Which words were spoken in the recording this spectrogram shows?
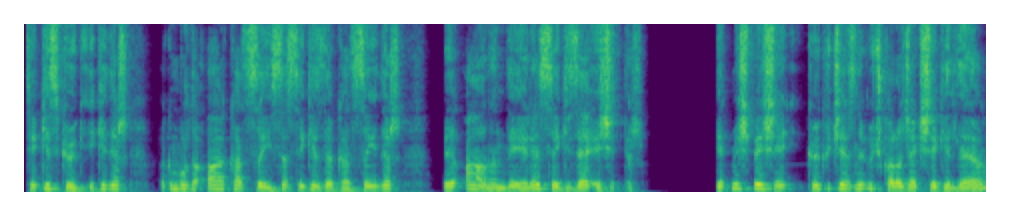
8 kök 2'dir. Bakın burada a katsayı ise 8 de katsayıdır ve a'nın değeri 8'e eşittir. 75'i kök içerisinde 3 kalacak şekilde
